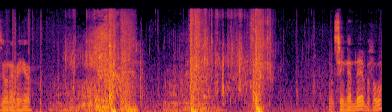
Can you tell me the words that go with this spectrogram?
doing over here? Not seen them there before.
